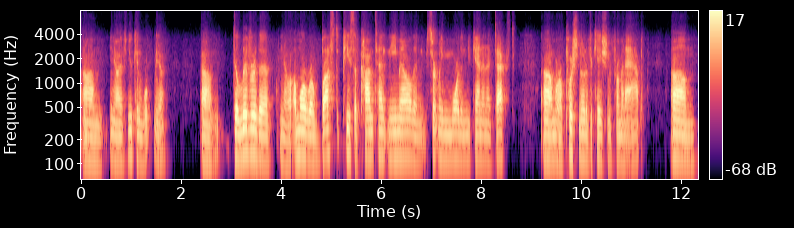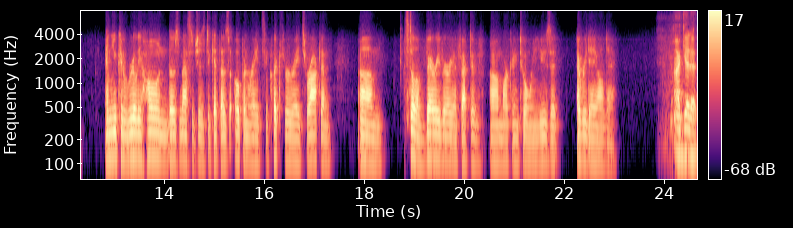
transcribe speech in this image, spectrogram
Um, you know, if you can, you know, um, deliver the, you know, a more robust piece of content in email than certainly more than you can in a text um, or a push notification from an app. Um, and you can really hone those messages to get those open rates and click through rates rocking. Um, still a very, very effective uh, marketing tool when you use it every day, all day. I get it.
